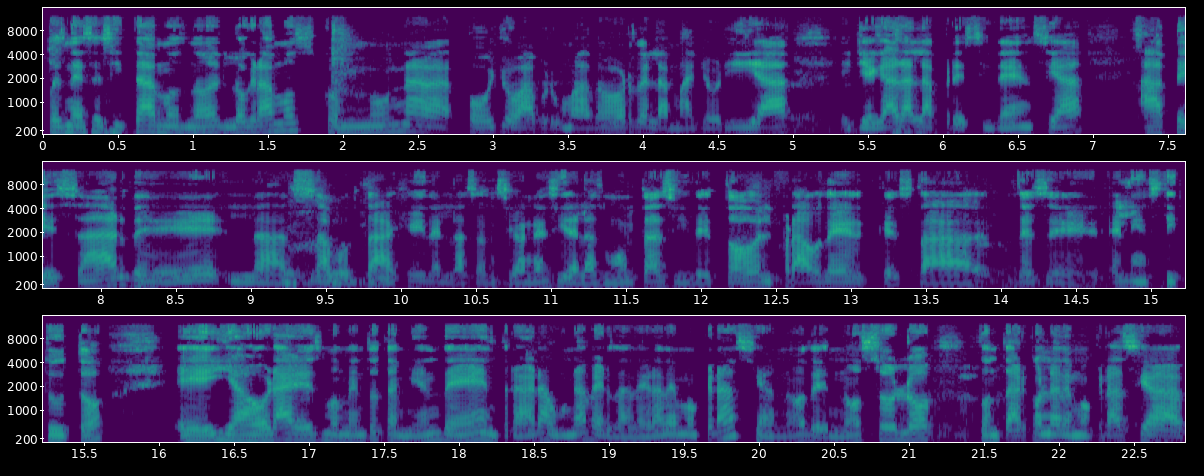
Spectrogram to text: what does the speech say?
pues necesitamos, ¿no? Logramos con un apoyo abrumador de la mayoría llegar a la presidencia a pesar de la sabotaje y de las sanciones y de las multas y de todo el fraude que está desde el instituto. Eh, y ahora es momento también de entrar a una verdadera democracia, ¿no? De no solo contar con la democracia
